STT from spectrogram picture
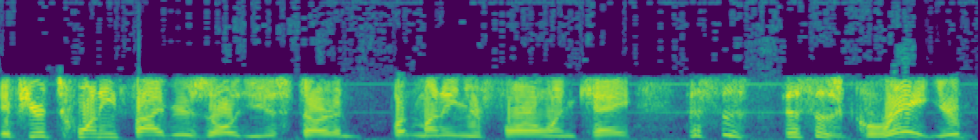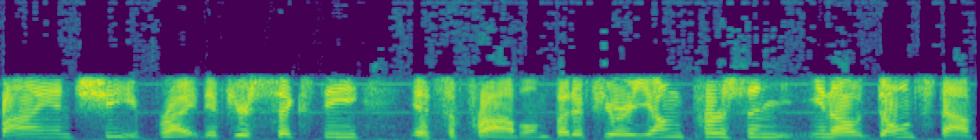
If you're 25 years old, you just started putting money in your 401k. This is this is great. You're buying cheap, right? If you're 60, it's a problem. But if you're a young person, you know, don't stop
